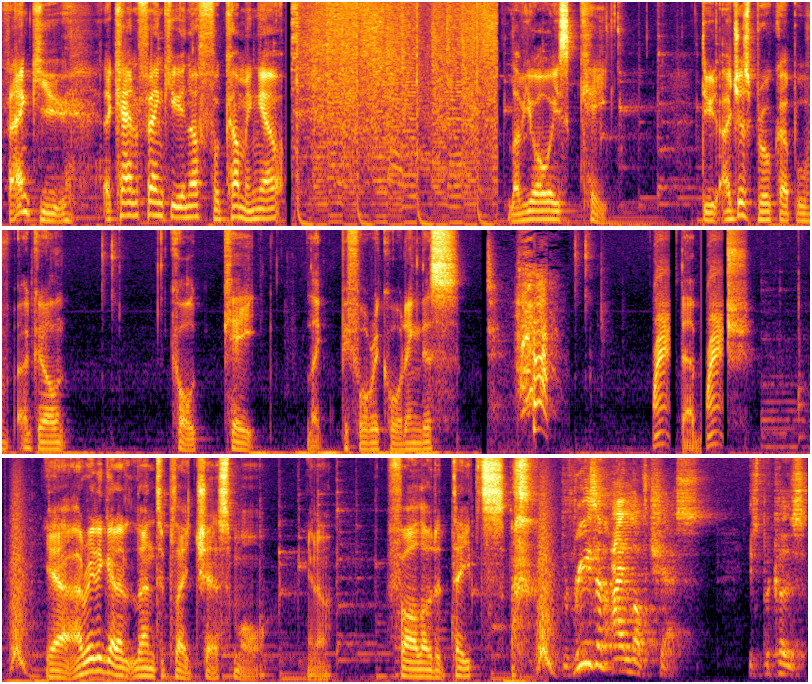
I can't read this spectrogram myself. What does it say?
Thank you. I can't thank you enough for coming out. Love you always, Kate. Dude, I just broke up with a girl called Kate, like, before recording this. that bitch. Yeah, I really gotta learn to play chess more, you know. Follow the Tates. the reason I love chess is because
